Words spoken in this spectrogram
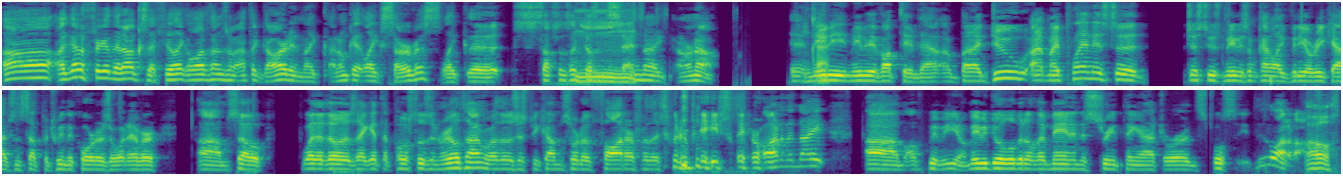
uh i gotta figure that out because i feel like a lot of times i'm at the garden like i don't get like service like the stuff just like doesn't Mm. send I, I don't know Okay. maybe maybe they've updated that uh, but i do uh, my plan is to just do maybe some kind of like video recaps and stuff between the quarters or whatever um so whether those I get to post those in real time or whether those just become sort of fodder for the Twitter page later on in the night. Um, I'll maybe you know maybe do a little bit of the man in the street thing afterwards. We'll see. There's a lot of options.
